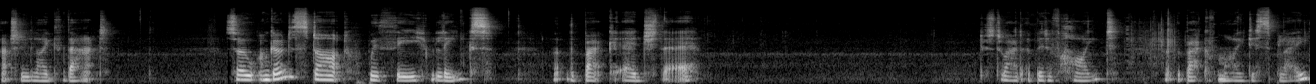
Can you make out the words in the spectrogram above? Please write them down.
actually like that. So I'm going to start with the leeks at the back edge there, just to add a bit of height at the back of my display.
